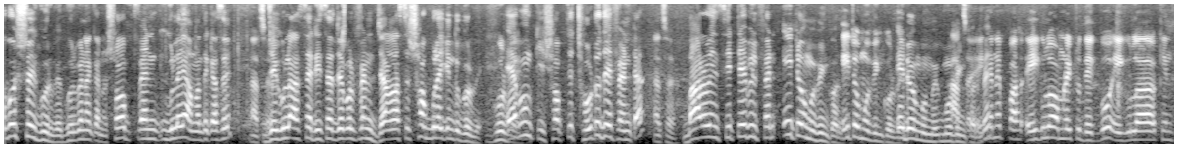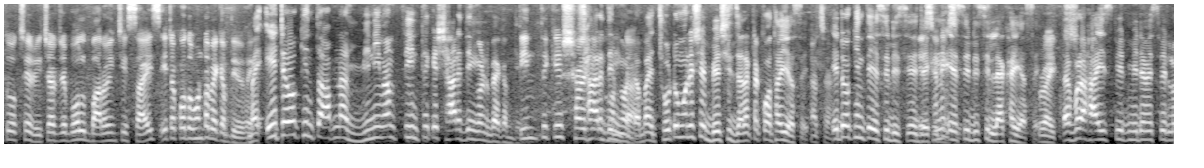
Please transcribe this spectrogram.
অবশ্যই ঘুরবে ঘুরবে না কেন? সব ফ্যান গুলাই আমাদের কাছে আচ্ছা। যেগুলো আছে রিচার্জেবল ফ্যান যা আছে সবগুলাই কিন্তু ঘুরবে। এবং কি সবচেয়ে ছোট যে ফ্যানটা আচ্ছা। বারো ইঞ্চি টেবিল ফ্যান এটাও মুভিং করবে। এটাও মুভিং করবে। এটাও মুভিং আচ্ছা করবে। এখানে এইগুলো আমরা একটু দেখব। এইগুলা কিন্তু হচ্ছে রিচার্জেবল বারো ইঞ্চি সাইজ এটা কত ঘণ্টা ব্যাকআপ দিবে ভাই? ভাই এটাও কিন্তু আপনার মিনিমাম তিন থেকে সাড়ে তিন ঘণ্টা ব্যাকআপ দিবে। তিন থেকে সাড়ে তিন ঘণ্টা ভাই ছোট মরিচে বেশি যার একটা কথাই আছে আচ্ছা। এটাও কিন্তু এসিডিসি যেখানে এসিডিসি লেখাই আছে। তারপরে high speed medium speed low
